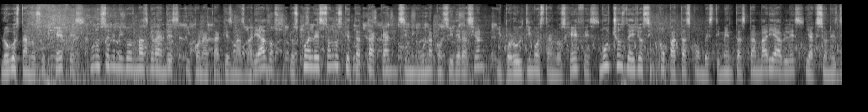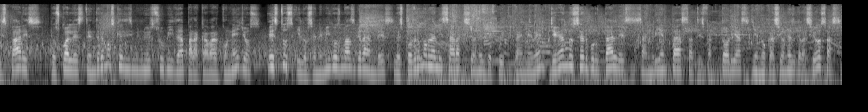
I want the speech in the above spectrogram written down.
Luego están los subjefes, unos enemigos más grandes y con ataques más variados, los cuales son los que te atacan sin ninguna consideración. Y por último están los jefes, muchos de ellos psicópatas con vestimentas tan variables y acciones dispares, los cuales tendremos que disminuir su vida para acabar con ellos. Estos y los enemigos más grandes les podremos realizar acciones de Quick Time Event, llegando a ser brutales, sangrientas, satisfactorias y en ocasiones graciosas.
